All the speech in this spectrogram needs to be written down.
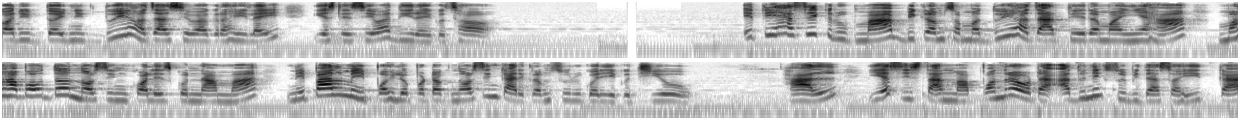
करिब दैनिक दुई हजार सेवाग्राहीलाई यसले सेवा दिइरहेको छ। ऐतिहासिक रूपमा विक्रमसम्म दुई हजार तेह्रमा यहाँ महाबौद्ध नर्सिङ कलेजको नाममा नेपालमै पहिलोपटक नर्सिङ कार्यक्रम सुरु गरिएको थियो। हाल यस स्थानमा पन्ध्रवटा आधुनिक सुविधा सहितका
